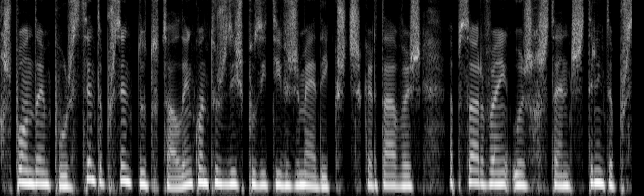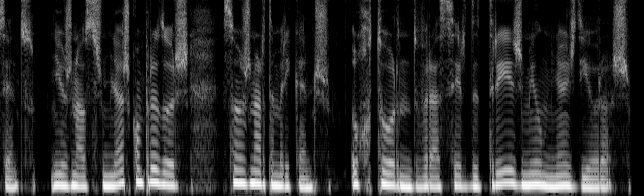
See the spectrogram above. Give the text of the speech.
respondem por 70% do total, enquanto os dispositivos médicos descartáveis absorvem os restantes 30%. E os nossos melhores compradores são os norte-americanos. O retorno deverá ser de 3 mil milhões de euros.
